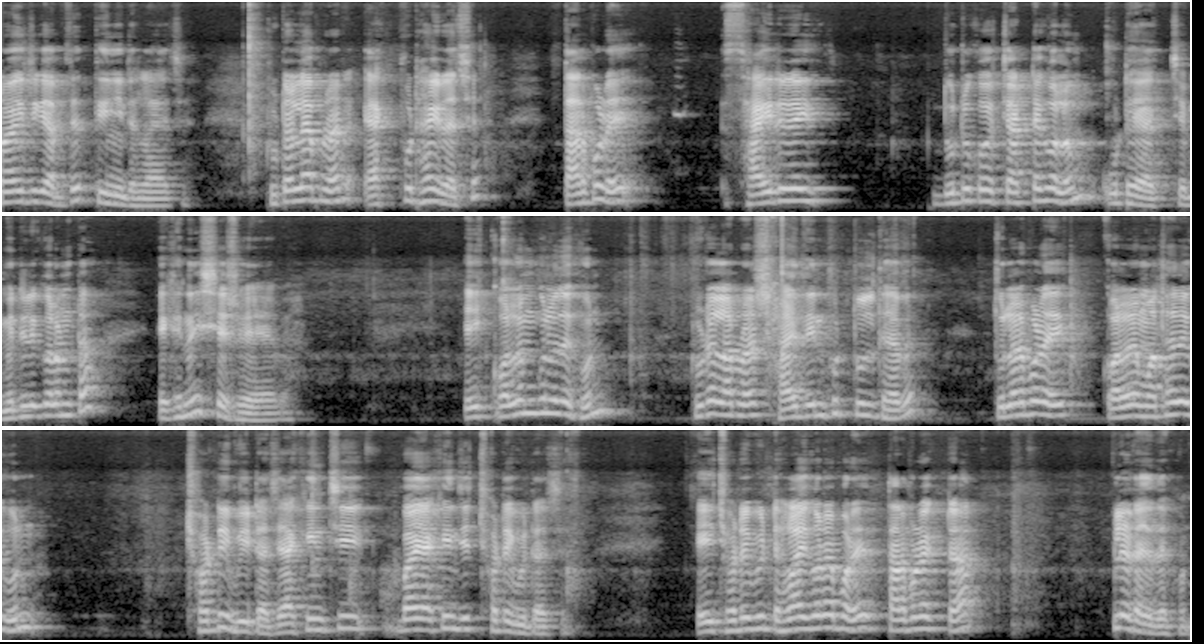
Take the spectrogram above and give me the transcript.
নয় ইঞ্চি গ্যাপ দিয়ে তিন ইঞ্চি ঢালাই আছে। টোটালে আপনার এক ফুট হাইট আছে, তারপরে সাইডের এই দুটো চারটে কলম উঠে যাচ্ছে মিডিল কলমটা এখানেই শেষ হয়ে যাবে। এই কলমগুলো দেখুন টোটাল আপনার সাড়ে তিন ফুট তুলতে হবে। তোলার পরে কলের মাথায় দেখুন, ছটি বিট আছে, এক ইঞ্চি বা এক ইঞ্চি ছটি বিট আছে। এই ছটি বিট ঢালাই করার পরে তারপরে একটা প্লেট আছে, দেখুন।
